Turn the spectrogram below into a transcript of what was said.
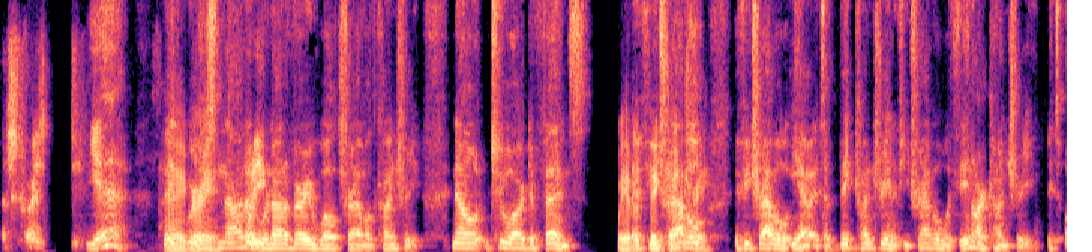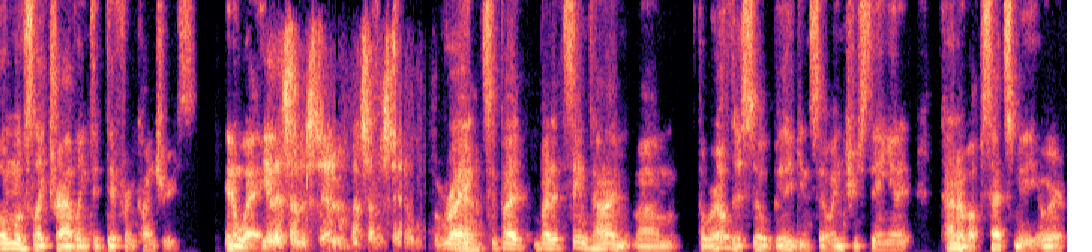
That's crazy. Yeah. I They- We're just agree. not a, you- we're not a very well traveled country. Now, to our defense, we have a If you travel- country. if you travel, yeah, it's a big country, and if you travel within our country, it's almost like traveling to different countries in a way, Yeah, that's understandable. That's understandable. right? Yeah. So, but but at the same time, um, the world is so big and so interesting, and it kind of upsets me or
